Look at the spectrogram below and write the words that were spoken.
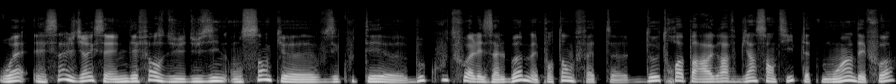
Ouais, et ça, je dirais que c'est une des forces du, zine. On sent que vous écoutez euh, beaucoup de fois les albums, et pourtant vous faites deux, trois paragraphes bien sentis, peut-être moins des fois,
